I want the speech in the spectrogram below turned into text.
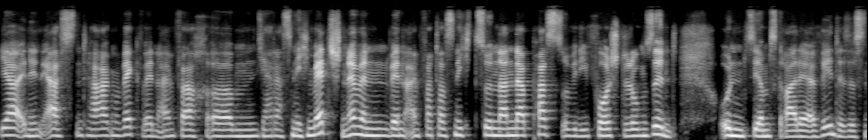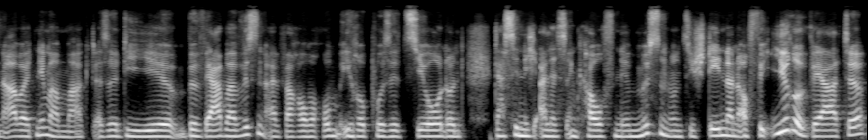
ja in den ersten Tagen weg, wenn einfach ähm, ja das nicht matcht, ne? wenn, wenn einfach das nicht zueinander passt, so wie die Vorstellungen sind. Und Sie haben es gerade erwähnt, es ist ein Arbeitnehmermarkt. Also die Bewerber wissen einfach auch um ihre Position und dass sie nicht alles in Kauf nehmen müssen und sie stehen dann auch für ihre Werte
